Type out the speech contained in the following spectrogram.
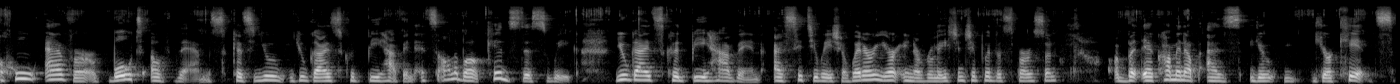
whoever both of them because you you guys could be having it's all about kids this week. You guys could be having a situation whether you're in a relationship with this person but they're coming up as your your kids.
